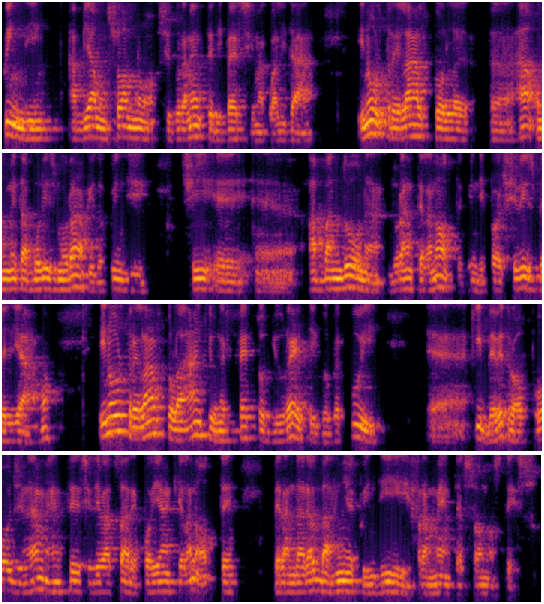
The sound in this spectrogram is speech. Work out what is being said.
Quindi abbiamo un sonno sicuramente di pessima qualità. Inoltre l'alcol eh, ha un metabolismo rapido, quindi ci eh, eh, abbandona durante la notte, quindi poi ci risvegliamo. Inoltre l'alcol ha anche un effetto diuretico, per cui eh, chi beve troppo generalmente si deve alzare poi anche la notte per andare al bagno e quindi frammenta il sonno stesso.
